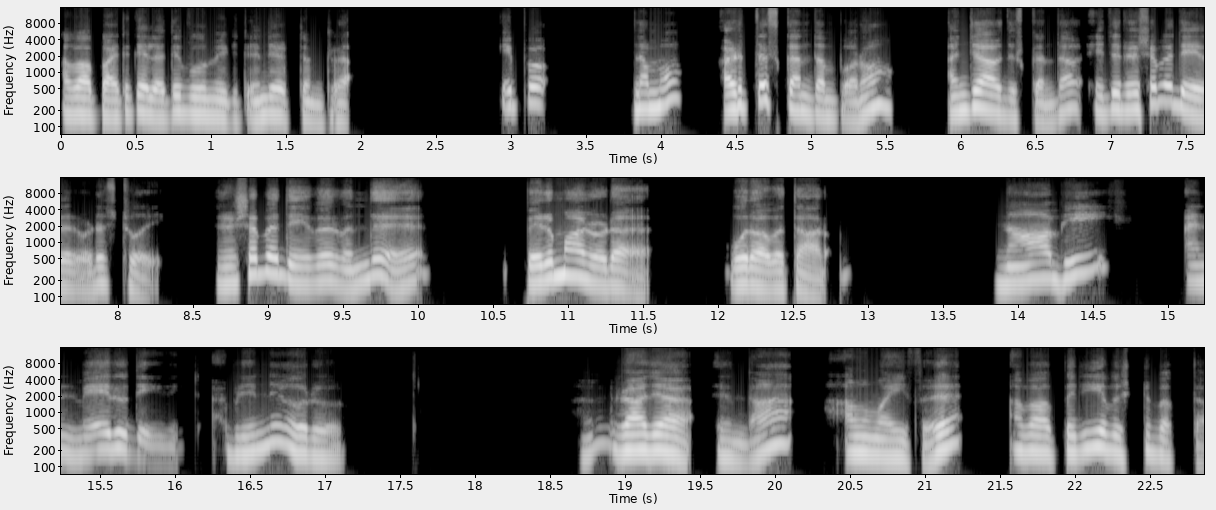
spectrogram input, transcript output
அவள் பாட்டுக்கு எல்லாத்தையும் பூமிக்கிட்டேருந்து எடுத்துட்டுறா இப்போ நம்ம அடுத்த ஸ்கந்தம் போகிறோம் அஞ்சாவது ஸ்கந்தம். இது ரிஷபதேவரோட ஸ்டோரி ரிஷபதேவர் வந்து பெருமாளோட ஒரு அவதாரம். நாபி அண்ட் மேருதேவி அப்படின்னு ஒரு ராஜா இருந்தான் அவன் ஒய்ஃபு அவள் பெரிய விஷ்ணு பக்தா.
